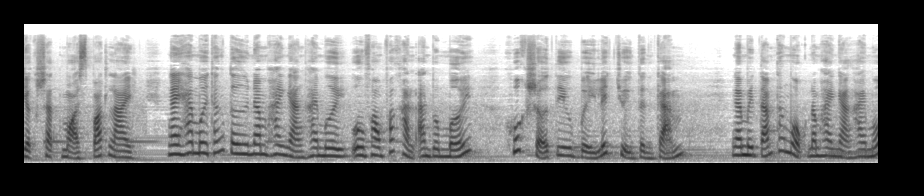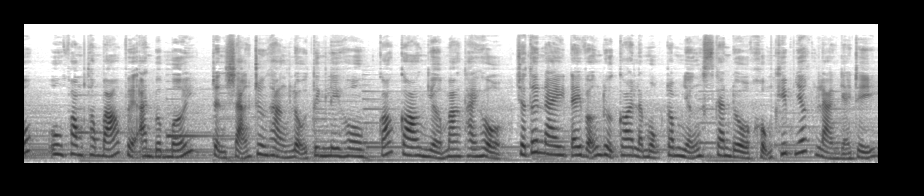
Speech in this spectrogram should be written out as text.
giật sạch mọi spotlight. Ngày 20 tháng 4 năm 2020, Uông Phong phát hành album mới. Khuất Sở Tiêu bị lít chuyện tình cảm. Ngày 18 tháng 1 năm 2021, Uông Phong thông báo về album mới, Trịnh Sản Trương Hằng lộ tin ly hôn, có con nhờ mang thai hộ. Cho tới nay, đây vẫn được coi là một trong những scandal khủng khiếp nhất làng giải trí.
